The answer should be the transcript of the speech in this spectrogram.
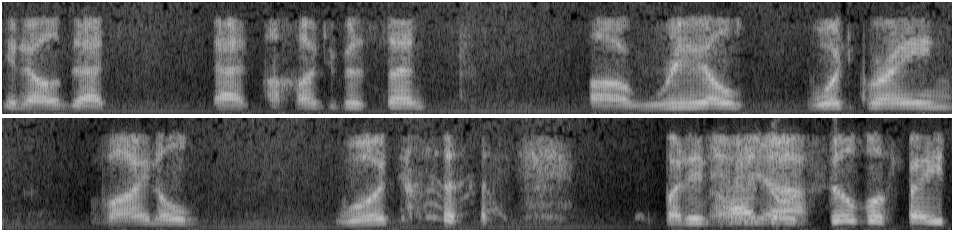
You know that that 100% uh, real wood grain vinyl wood, but it oh, had yeah. those silver face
